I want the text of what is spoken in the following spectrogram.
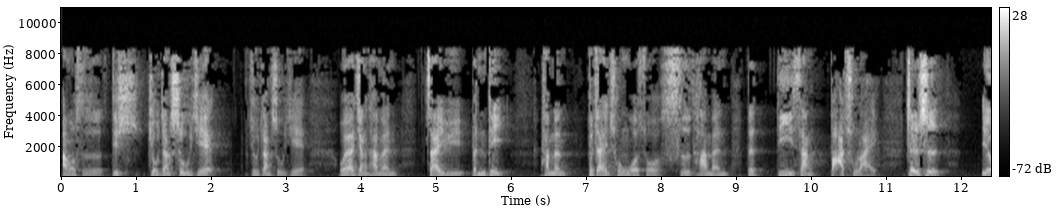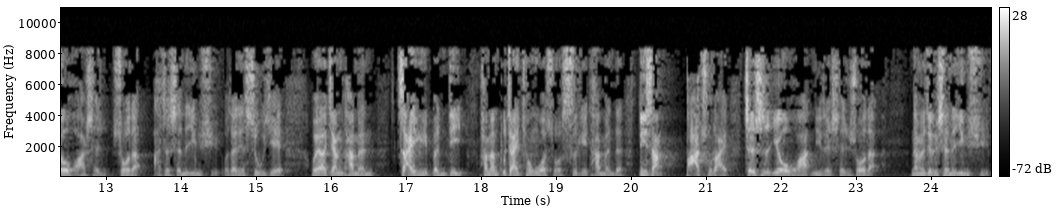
阿摩斯第十九章十五节，九章十五节，我要将他们栽于本地，他们不再从我所赐他们的地上拔出来。这是耶和华神说的啊，这神的应许。我在念十五节，我要将他们栽于本地，他们不再从我所赐给他们的地上拔出来。这是耶和华你的神说的。那么这个神的应许，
